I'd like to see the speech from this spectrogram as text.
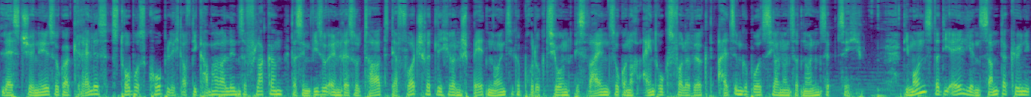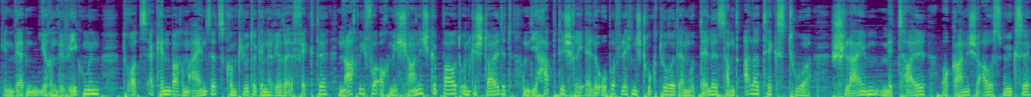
lässt Genet sogar grelles Stroboskoplicht auf die Kameralinse flackern, das im visuellen Resultat der fortschrittlicheren spät 90er Produktion bisweilen sogar noch eindrucksvoller wirkt als im Geburtsjahr 1979. Die Monster, die Aliens samt der Königin werden in ihren Bewegungen trotz erkennbarem Einsatz computergenerierter Effekte nach wie vor auch mechanisch gebaut und gestaltet, um die haptisch reelle Oberflächenstruktur der Modelle samt aller Textur, Schleim, Metall, organische Auswüchse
